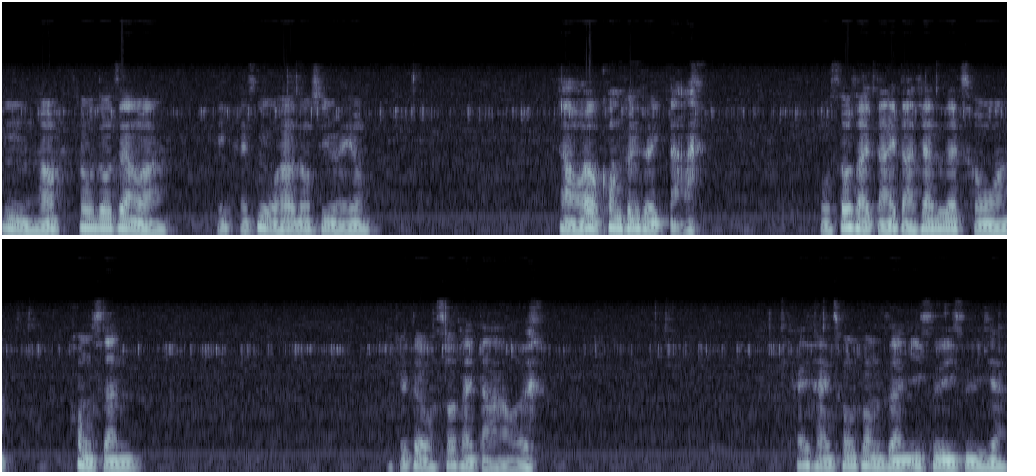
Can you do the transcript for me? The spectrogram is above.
嗯，好，差不多这样吧，哎，还是我还有东西没用，啊，我还有矿坑可以打，我收台打一打，下次再抽啊。矿山，我觉得我收台打好了，开台抽矿山，意思意思一下。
